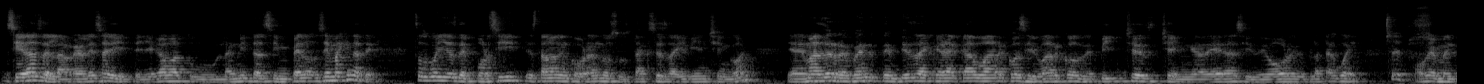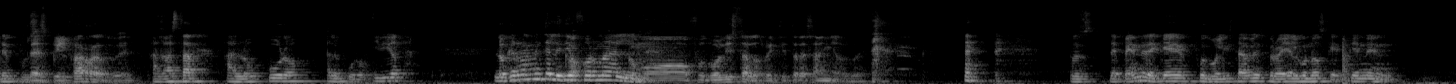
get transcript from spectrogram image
Si eras de la realeza y te llegaba tu lanita sin pedo, o sea, imagínate, estos güeyes de por sí estaban cobrando sus taxes ahí bien chingón. Y además de repente te empieza a caer acá barcos y barcos de pinches chingaderas y de oro y de plata, güey. Sí, pues, Obviamente, pues Despilfarras, güey. a gastar a lo puro, a lo puro idiota. Lo que realmente le dio forma al... Como futbolista a los 23 años, güey. Pues depende de qué futbolista hables, pero hay algunos que tienen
